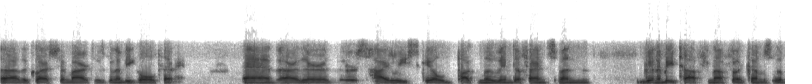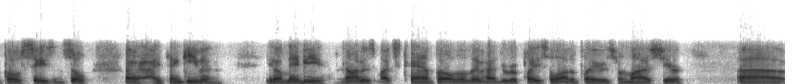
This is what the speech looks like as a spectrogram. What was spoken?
uh, the question mark is going to be goaltending. And are there there's highly skilled puck moving defensemen going to be tough enough when it comes to the postseason? So I, I think even you know maybe not as much Tampa, although they've had to replace a lot of players from last year. Uh,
